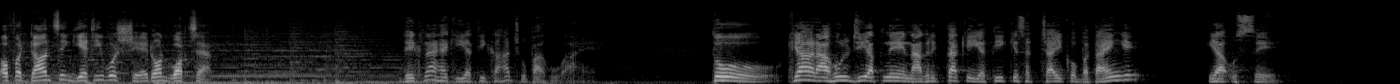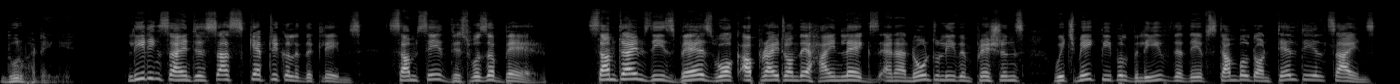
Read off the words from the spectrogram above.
of a dancing Yeti was shared on WhatsApp. देखना है कि यति कहाँ छुपा हुआ है तो क्या राहुल जी अपने नागरिकता के यति की सच्चाई को बताएँगे या उससे दूर भटेंगे Leading scientists are skeptical of the claims. Some say this was a bear. Sometimes these bears walk upright on their hind legs and are known to leave impressions which make people believe that they have stumbled on telltale signs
